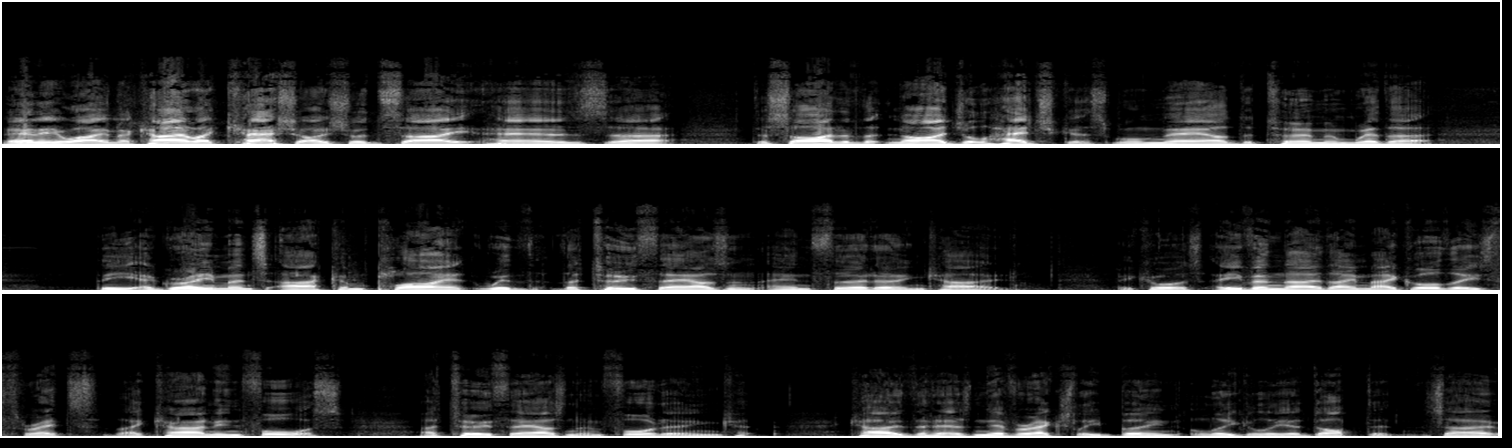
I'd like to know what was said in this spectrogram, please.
Anyway, Michaela Cash, I should say, has uh, decided that Nigel Hadgkiss will now determine whether the agreements are compliant with the 2013 code. Because even though they make all these threats, they can't enforce a 2014 c- code that has never actually been legally adopted. So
